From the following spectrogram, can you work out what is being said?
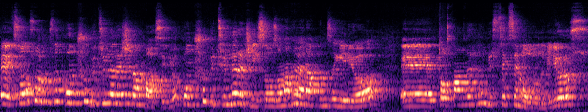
Evet son sorumuzda komşu bütünler açıdan bahsediyor. Komşu bütünler açı ise o zaman hemen aklımıza geliyor. Ee, toplamlarının 180 olduğunu biliyoruz.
